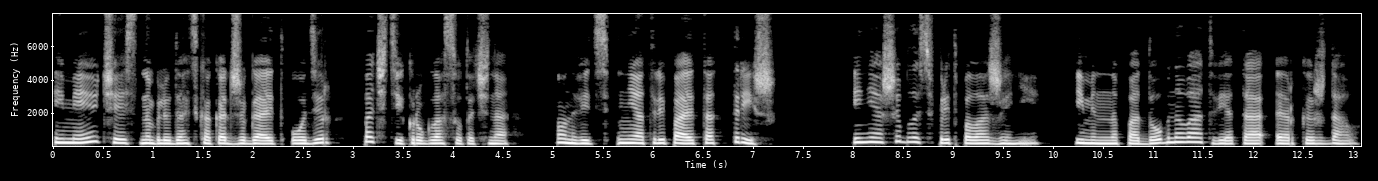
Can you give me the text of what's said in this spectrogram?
«Имею честь наблюдать, как отжигает Одер почти круглосуточно. Он ведь не отлипает от Триш». И не ошиблась в предположении. Именно подобного ответа Эрк и ждал.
